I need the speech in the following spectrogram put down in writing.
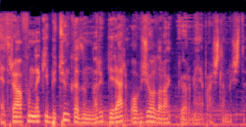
etrafındaki bütün kadınları birer obje olarak görmeye başlamıştı.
